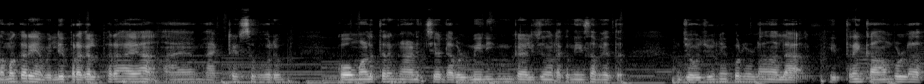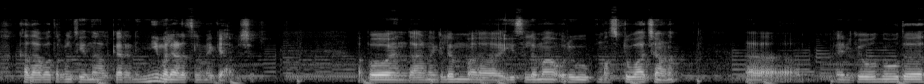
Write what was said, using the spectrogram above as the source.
നമുക്കറിയാം വലിയ പ്രഗത്ഭരായ ആക്ടേഴ്സ് പോലും കോമാളിത്തരം കാണിച്ച് ഡബിൾ മീനിങ് കളിച്ച് നടക്കുന്ന ഈ സമയത്ത് ജോജുവിനെ പോലുള്ള നല്ല ഇത്രയും കാമ്പുള്ള കഥാപാത്രങ്ങൾ ചെയ്യുന്ന ആൾക്കാരാണ് ഇനി മലയാള സിനിമയ്ക്ക് ആവശ്യം. അപ്പോൾ എന്താണെങ്കിലും ഈ സിനിമ ഒരു മസ്റ്റ് വാച്ച് ആണ്. എനിക്ക് തോന്നുന്നു ഇത്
